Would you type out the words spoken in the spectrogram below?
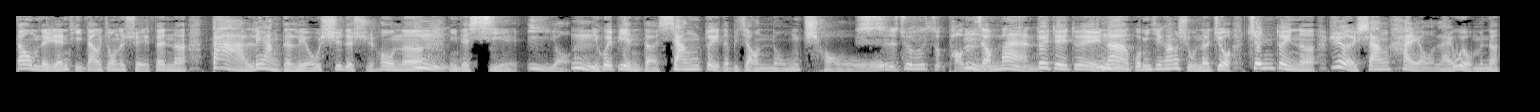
当我们的人体当中的水分呢大量的流失的时候呢，嗯你的血液哦、也会变得相对的比较浓稠。是就会走跑得比较慢。对对对，嗯那国民健康署呢，就针对呢热伤害哦，来为我们呢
